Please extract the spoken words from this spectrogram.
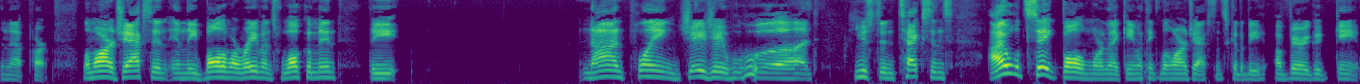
in that part. Lamar Jackson and the Baltimore Ravens welcome in the non-playing J.J. Watt Houston Texans. I will take Baltimore in that game. I think Lamar Jackson's going to be a very good game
